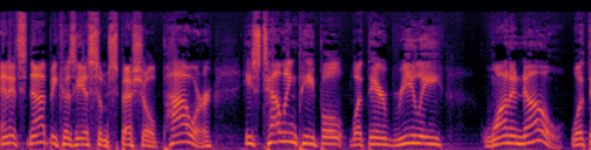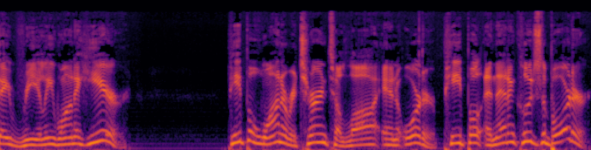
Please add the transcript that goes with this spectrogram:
And it's not because he has some special power. He's telling people what they're really want to know, what they really want to hear. People want to return to law and order. People, and that includes the border.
